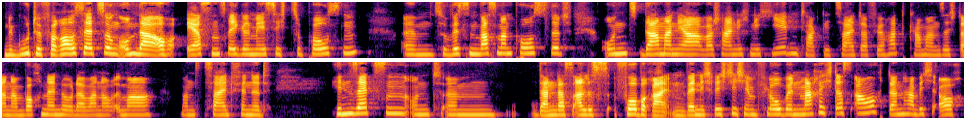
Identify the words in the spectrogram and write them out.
eine gute Voraussetzung, um da auch erstens regelmäßig zu posten ähm, zu wissen, was man postet. Und da man ja wahrscheinlich nicht jeden Tag die Zeit dafür hat, kann man sich dann am Wochenende oder wann auch immer man Zeit findet, hinsetzen und ähm, dann das alles vorbereiten. Wenn ich richtig im Flow bin, mache ich das auch. Dann habe ich auch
